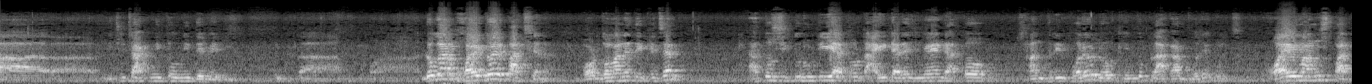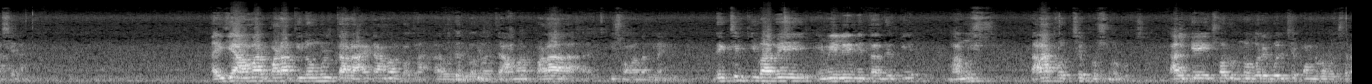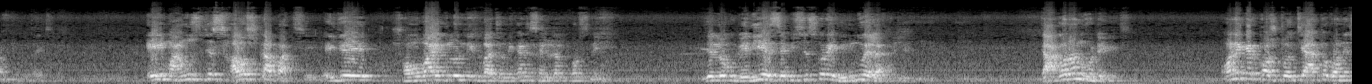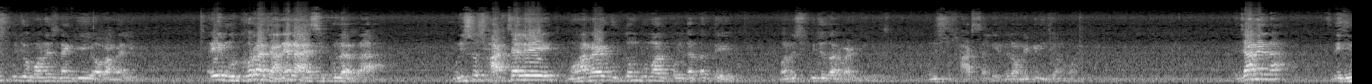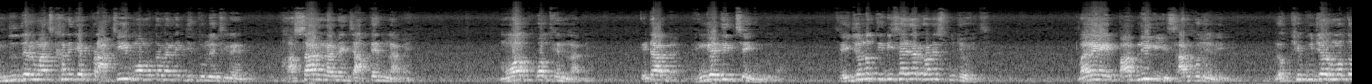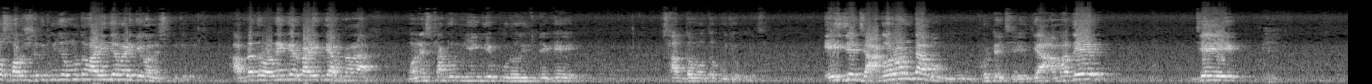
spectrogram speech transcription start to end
কিছু চাকরি তো উনি দেবেনই। তা লোক আর ভয় টয় পাচ্ছে না। বর্ধমানে দেখেছেন, এত সিকিউরিটি এত টাইট অ্যারেঞ্জমেন্ট এত শান্তির পরেও লোক কিন্তু প্লাকার্ড ধরে বলছে। ভয়ে মানুষ পাচ্ছে না। এই যে আমার পাড়া তৃণমূল তারা, এটা আমার কথা, আর ওদের কথা হচ্ছে, আমার পাড়া কি সমাধান নাই। দেখছেন কীভাবে এমএলএ নেতাদেরকে মানুষ তারা করছে, প্রশ্ন করছে। কালকে স্বরূপনগরে বলছে, পনেরো বছর আপনি কোথায় এই মানুষ যে সাহসটা পাচ্ছে, এই যে সমবায়গুলো নির্বাচন, এখানে সেন্ট্রাল ফোর্স নেই। যে লোক বেরিয়েছে, বিশেষ করে হিন্দু এলাকায়, জাগরণ ঘটে গেছে। অনেকের কষ্ট হচ্ছে, এত গণেশ পুজো, গণেশ নাকি অবাঙালি। এই মূর্খরা জানে না, সেকুলাররা। উনিশশো ষাট সালে মহানায়ক উত্তম কুমার কলকাতাতে গণেশ পুজো তার বাড়ি দিয়েছে উনিশশো ষাট সালে, এদের অনেকেরই জন্ম জানে না। হিন্দুদের মাঝখানে যে প্রাচীর মমতা ব্যানার্জি তুলেছিলেন, ভাষার নামে, জাতের নামে মত পথের নামে, এটা ভেঙে দিচ্ছে হিন্দুরা। সেই জন্য তিরিশ হাজার গণেশ পুজো হয়েছে। মানে পাবলিকলি সার্বজনীন। লক্ষ্মী পুজোর মতো, সরস্বতী পুজোর মতো বাড়িতে বাড়িতে গণেশ পুজো হয়েছে। আপনাদের অনেকের বাড়িতে আপনারা গণেশ ঠাকুর নিয়ে গিয়ে পুরোহিত ডেকে সাধ্য মতো পুজো করেছে এই যে জাগরণটা ঘটেছে যে আমাদের যে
